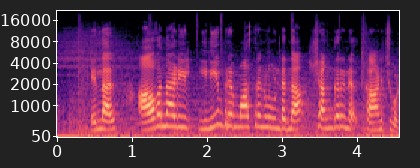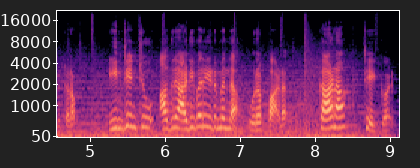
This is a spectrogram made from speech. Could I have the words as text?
എന്നാൽ ആവനാഴിയിൽ ഇനിയും ബ്രഹ്മാസ്ത്രങ്ങൾ ഉണ്ടെന്ന ശങ്കറിന് കാണിച്ചു കൊടുക്കണം. ഇന്ത്യൻ ടു അതിന് അടിവരയിടുമെന്ന് ഉറപ്പാണ്. കാണാം. ടേക്ക്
